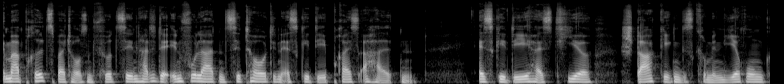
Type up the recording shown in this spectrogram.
Im April 2014 hatte der Infoladen Zittau den SGD-Preis erhalten. SGD heißt hier stark gegen Diskriminierung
